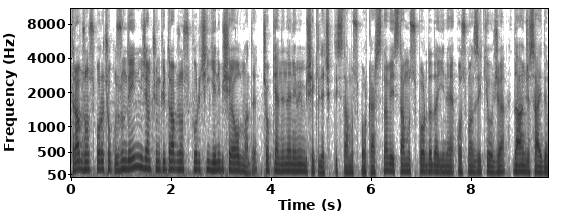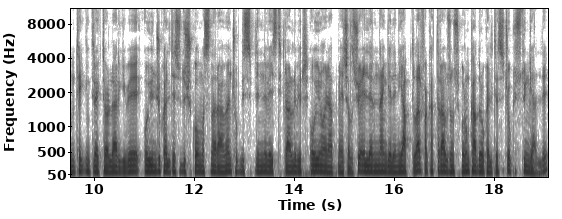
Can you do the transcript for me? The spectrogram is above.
Trabzonspor'a çok uzun değinmeyeceğim çünkü Trabzonspor için yeni bir şey olmadı. Çok kendinden emin bir şekilde çıktı İstanbulspor karşısına ve İstanbulspor'da da yine Osman Zeki Hoca daha önce saydığım teknik direktörler gibi oyuncu kalitesi düşük olmasına rağmen çok disiplinli ve istikrarlı bir oyun oynatmaya çalışıyor. Ellerinden geleni yaptılar fakat Trabzonspor'un kadro kalitesi çok üstün geldi.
